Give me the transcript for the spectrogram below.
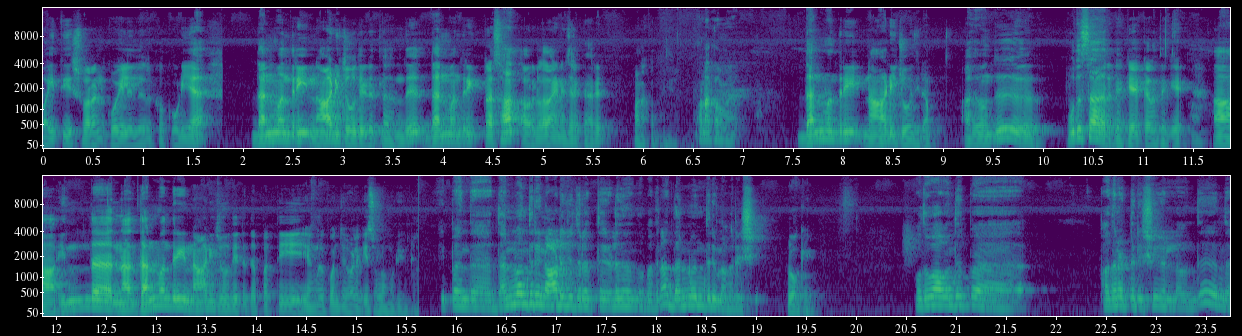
வைத்தீஸ்வரன் கோயிலில் இருக்கக்கூடிய தன்வந்திரி நாடி ஜோதிடத்திலிருந்து தன்வந்திரி பிரசாத் அவர்கள் தான் இணைஞ்சிருக்காரு வணக்கம் ஐயா. வணக்கங்க தன்வந்திரி நாடி ஜோதிடம் அது வந்து புதுசாக இருக்குது கேட்குறதுக்கே இந்த ந- தன்வந்திரி நாடி ஜோதிடத்தை பற்றி எங்களுக்கு கொஞ்சம் விளக்கி சொல்ல முடியுங்களா? இப்போ இந்த தன்வந்திரி நாடு ஜோதிடத்தை எழுதுனது பார்த்தீங்கன்னா தன்வந்திரி மகரிஷி. ஓகே. பொதுவாக வந்து இப்போ பதினெட்டு ரிஷிகளில் வந்து இந்த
